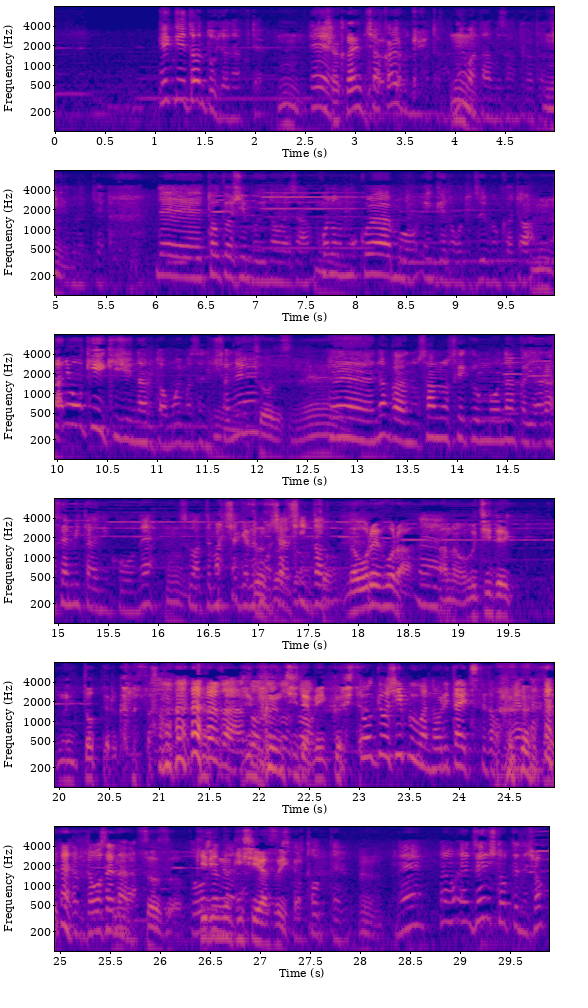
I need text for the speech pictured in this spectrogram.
園芸担当じゃなくて、うん。ええ社会部の方がね、うん。渡辺さんって方が来てくれて、で東京新聞井上さん、このもうこれはもう園芸のこと随分書いて、あんなに大きい記事になるとは思いませんでしたね、うんそうですね、ええなんかあの三之助君もなんかやらせみたいにこうね、うん。座ってましたけども写真撮っそうで俺ほら、ねあのうちで撮ってるからさ。自分家でびっくりした。東京新聞は乗りたいっつってたもんね。どうせなら。そうそう。切り抜きしやすいから。撮ってる。うん。ね。え全紙撮ってるんでしょ？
